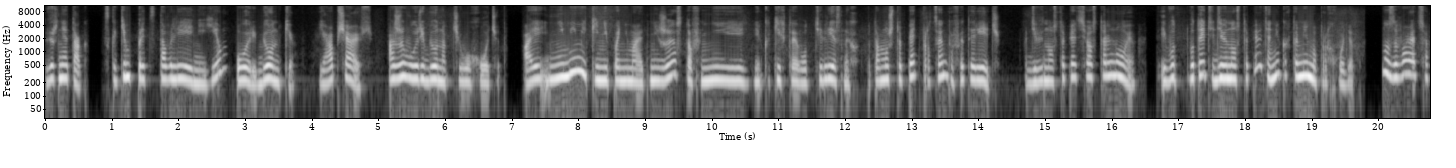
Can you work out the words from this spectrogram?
вернее так, с каким представлением о ребенке я общаюсь? А живой ребенок чего хочет? А ни мимики не понимают, ни жестов, ни, ни каких-то вот телесных, потому что 5% это речь, а 95% все остальное. И вот, вот эти 95, они как-то мимо проходят. Называется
